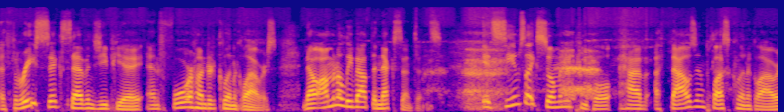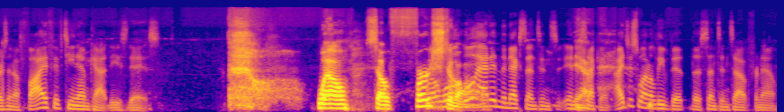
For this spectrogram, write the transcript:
a 367 GPA, and 400 clinical hours? Now, I'm going to leave out the next sentence. It seems like so many people have a thousand plus clinical hours and a 515 MCAT these days. Well, so Well, first we'll, of all, we'll add in the next sentence in Yeah. a second. I just want to leave the, the sentence out for now.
